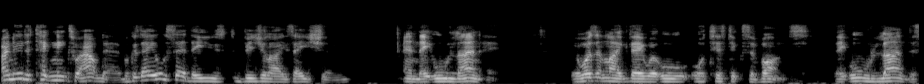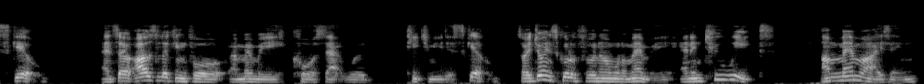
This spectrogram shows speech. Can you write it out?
I knew the techniques were out there because they all said they used visualization, and they all learned it. It wasn't like they were all autistic savants they all learned the skill. And so I was looking for a memory course that would teach me this skill. So I joined School of Phenomenal Memory, and in two weeks, I'm memorizing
